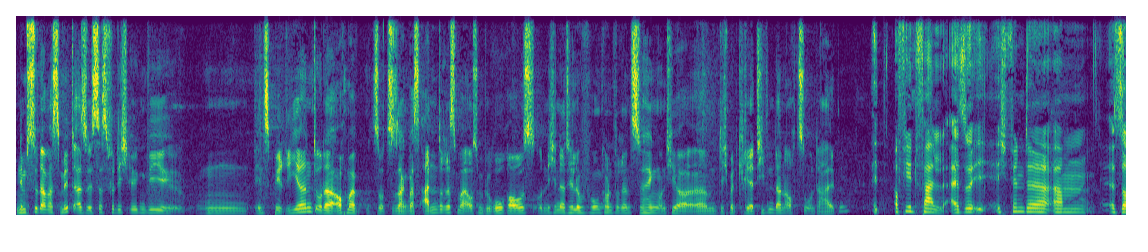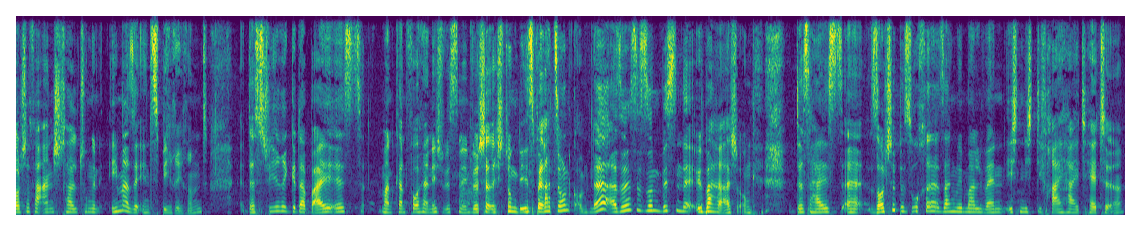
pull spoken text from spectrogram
nimmst du da was mit? Also ist das für dich irgendwie äh, inspirierend oder auch mal sozusagen was anderes, mal aus dem Büro raus und nicht in der Telefonkonferenz zu hängen und hier ähm, dich mit Kreativen dann auch zu unterhalten? Auf jeden Fall. Also ich, finde ähm, solche Veranstaltungen immer sehr inspirierend. Das Schwierige dabei ist, man kann vorher nicht wissen, in welche Richtung die Inspiration kommt. Ne? Also es ist so ein bisschen eine Überraschung. Das heißt, äh, solche Besuche, sagen wir mal, wenn ich nicht die Freiheit hätte,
